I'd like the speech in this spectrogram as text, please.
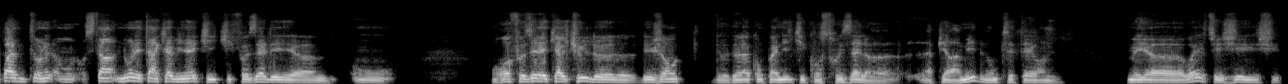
pas, nous, on était un cabinet qui, faisait des. Euh, on, refaisait les calculs de, des gens de, la compagnie qui construisaient la pyramide. Donc, c'était. Mais euh, ouais, je suis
